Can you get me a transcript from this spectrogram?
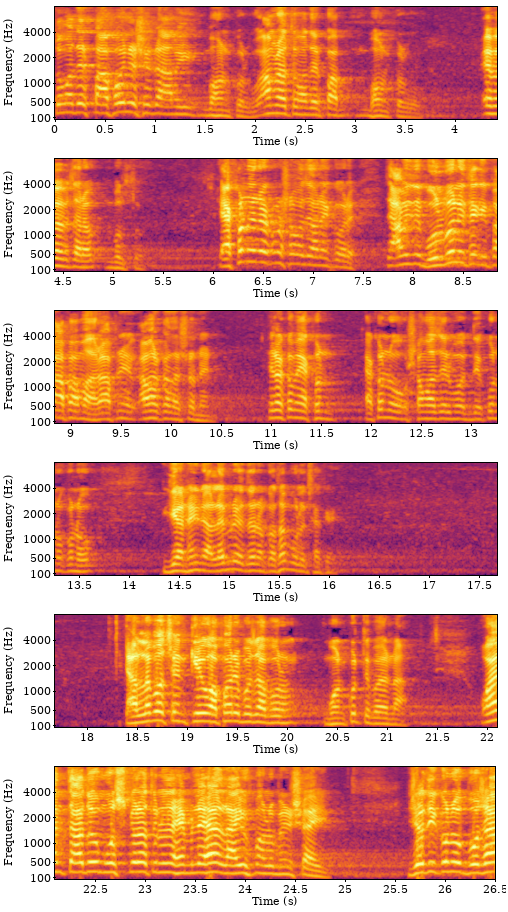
তোমাদের পাপ হইলে সেটা আমি বহন করব। আমরা তোমাদের পাপ বহন করব। এভাবে তারা বলতো। এখন এরকম সমাজে অনেক করে যে আমি যে বলি থাকি, পাপ আমার, আপনি আমার কথা শোনেন। এরকম এখন এখনও সমাজের মধ্যে কোনো কোনো জ্ঞানহীন আলেমরা এ ধরনের কথা বলে থাকে। আল্লাহ বলছেন, কেউ অপরের বোঝা বহন করতে পারে না। ওয়ান তাদু মুস্করাতুল হেমলেহা লাইফ মালুমিন শাহী যদি কোনো বোঝা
